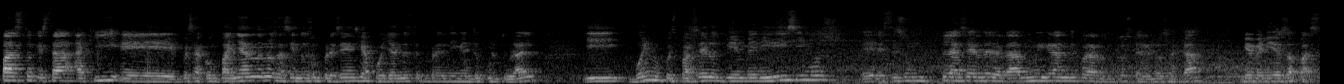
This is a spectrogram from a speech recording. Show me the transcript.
Pasto que está aquí eh, pues acompañándonos, haciendo su presencia, apoyando este emprendimiento cultural. Y bueno, pues parceros, bienvenidísimos. Eh, este es un placer de verdad muy grande para nosotros tenerlos acá. Bienvenidos a Pasto.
